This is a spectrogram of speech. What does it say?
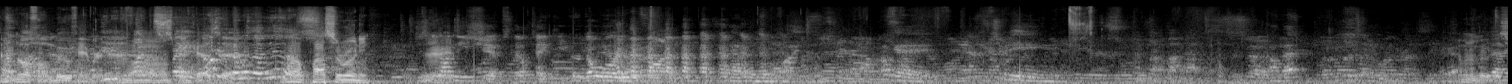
I don't know if I'll move him or You need to find the not. Spain. I Because don't know where uh, that is. Well, Passeruni. Just get on these ships, they'll take you. Don't worry, we'll be fine. Okay, shooting. Combat. I'm gonna move this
